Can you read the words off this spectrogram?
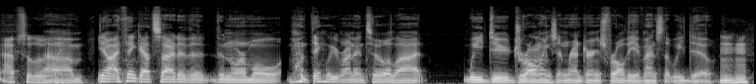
Absolutely. Um, you know, I think outside of the the normal, one thing we run into a lot, we do drawings and renderings for all the events that we do. Mm-hmm.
